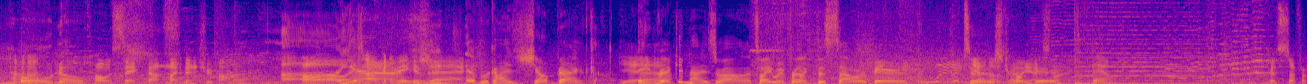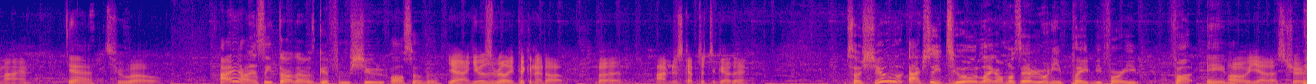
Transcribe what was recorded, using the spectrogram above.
Oh, no. Oh, sick. That might have been a true combo. Uh, oh, he's not gonna make it he back. never got his jump back. Yeah. Eim recognized. Wow, that's why he went for like the sour bair to Yeah, a strong really bear. excellent. Damn. Good stuff from mine. Yeah. 2-0. I honestly thought that was good from Shu also though. Yeah, he was really picking it up, but I'm just kept it together. So Shu actually 2 like almost everyone he played before he fought Eim. Oh yeah, that's true.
